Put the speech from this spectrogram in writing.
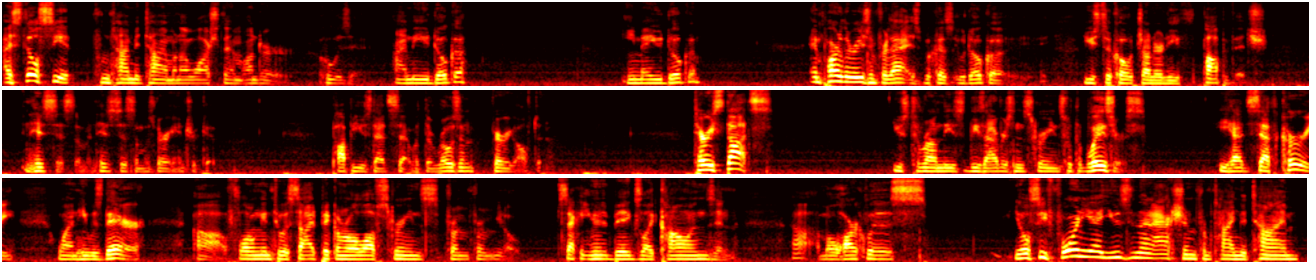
I still see it from time to time when I watch them under who is it? Ime Udoka. Ime Udoka. And part of the reason for that is because Udoka used to coach underneath Popovich. in his system, and his system was very intricate. Pop used that set with DeRozan very often. Terry Stotts used to run these these Iverson screens with the Blazers. He had Seth Curry when he was there, uh, flowing into a side pick and roll off screens from from you know second unit bigs like Collins and uh, Mo Harkless. You'll see Fournier using that action from time to time,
